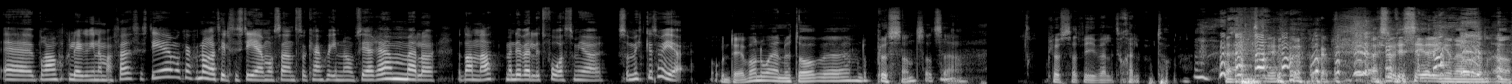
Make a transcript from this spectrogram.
eh, branschkollegor inom affärssystem och kanske några till system och sen så kanske inom CRM eller något annat. Men det är väldigt få som gör så mycket som vi gör. Och det var nog en av eh, plussen så att säga. Plus att vi är väldigt självupptagna. alltså vi ser ingen annan. Ja.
